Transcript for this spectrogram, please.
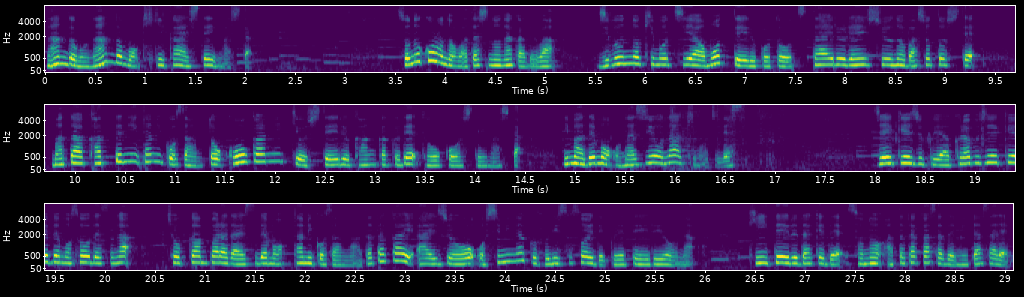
何度も何度も聞き返していました。その頃の私の中では自分の気持ちや思っていることを伝える練習の場所としてまた勝手に民子さんと交換日記をしている感覚で投稿していました。今でも同じような気持ちです。JK 塾やクラブ JK でもそうですが、直感パラダイスでもタミコさんの温かい愛情を惜しみなく降り注いでくれているような、聞いているだけでその温かさで満たされ、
